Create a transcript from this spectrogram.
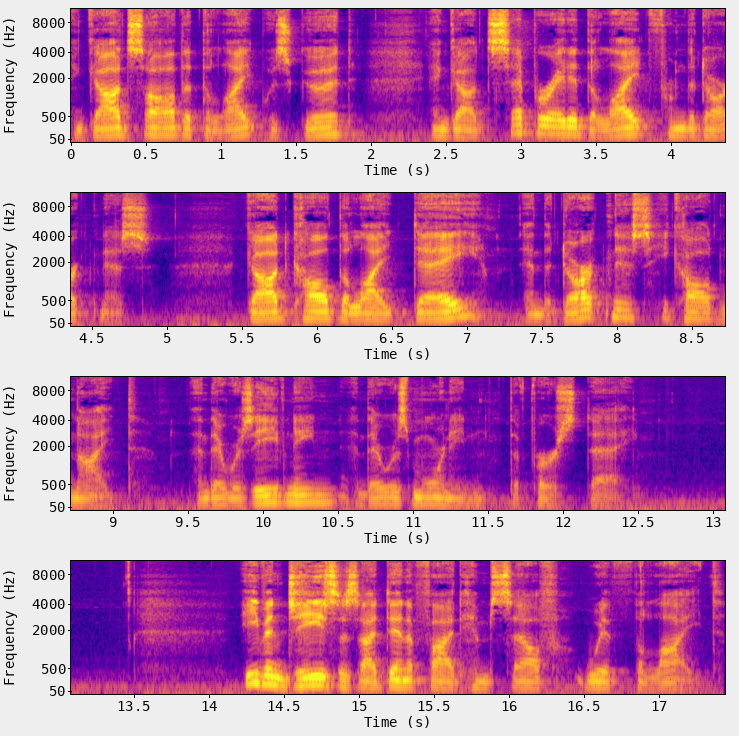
And God saw that the light was good, and God separated the light from the darkness. God called the light day, and the darkness he called night. And there was evening, and there was morning the first day. Even Jesus identified himself with the light.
